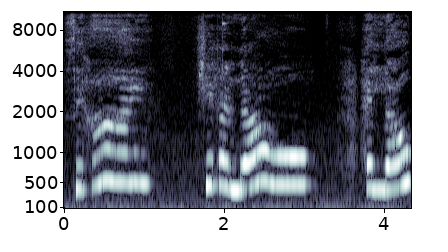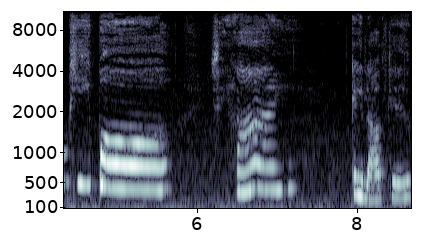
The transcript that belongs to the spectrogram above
Say hi. Say hello. Hello, people. Say hi. I love you.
